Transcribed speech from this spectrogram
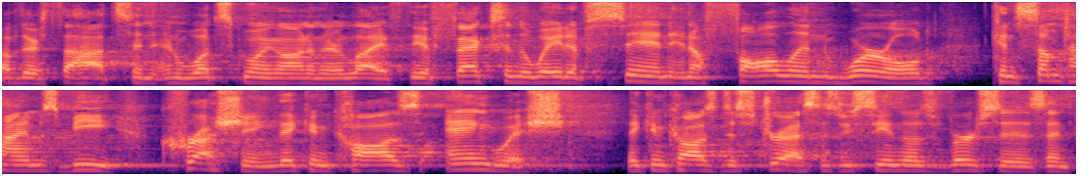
of their thoughts and, and what's going on in their life. The effects and the weight of sin in a fallen world can sometimes be crushing. They can cause anguish. They can cause distress, as we see in those verses. And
